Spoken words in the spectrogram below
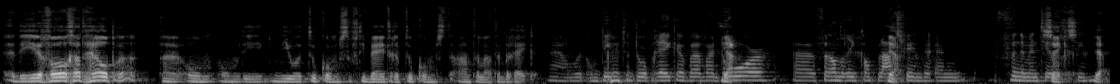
die in ieder geval gaat helpen uh, om, om die nieuwe toekomst of die betere toekomst aan te laten breken. Ja, om, om, dingen te doorbreken waardoor ja. uh, verandering kan plaatsvinden ja. en fundamenteel zeker, gezien. Ja,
